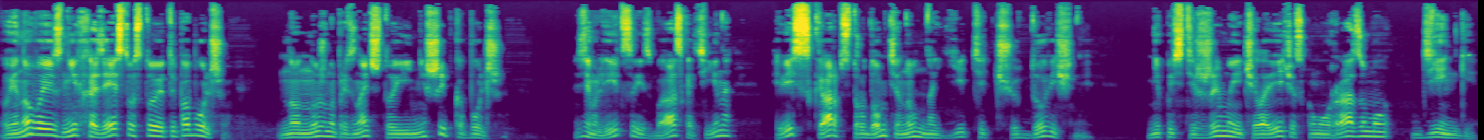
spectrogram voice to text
У иного из них хозяйство стоит и побольше — но нужно признать, что и не шибко больше. Землица, изба, скотина и весь скарб с трудом тянул на эти чудовищные, непостижимые человеческому разуму деньги.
